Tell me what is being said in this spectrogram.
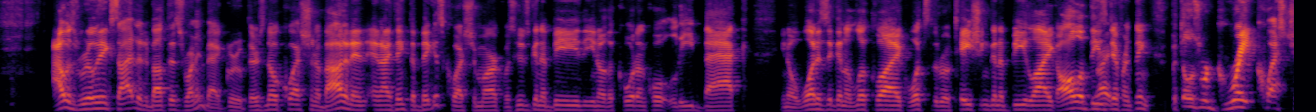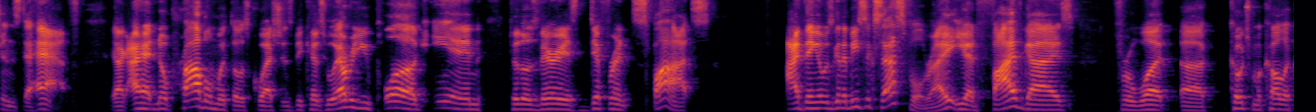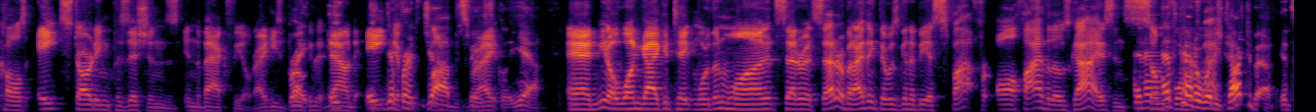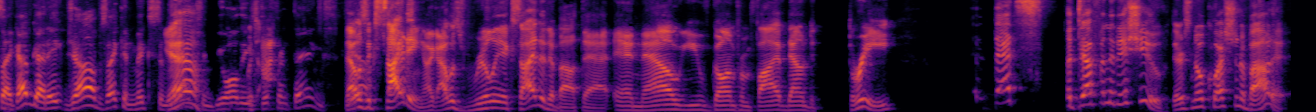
I was really excited about this running back group. There's no question about it. And, and I think the biggest question mark was who's going to be, the, you know, the quote unquote lead back. You know, what is it going to look like? What's the rotation going to be like? All of these right. different things. But those were great questions to have. Like I had no problem with those questions because whoever you plug in to those various different spots, I think it was going to be successful, right? You had five guys for what uh, Coach McCullough calls eight starting positions in the backfield, right? He's broken right. it down eight, to eight, eight different, different, jobs, spots, basically. Right? Yeah. And you know, one guy could take more than one, et cetera, et cetera. But I think there was going to be a spot for all five of those guys in and some. That's kind of what he talked about. It's like I've got eight jobs, I can mix and yeah. match and do all these Which different I, things. That yeah. was exciting. Like I was really excited about that. And now you've gone from five down to three. That's a definite issue. There's no question about it.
